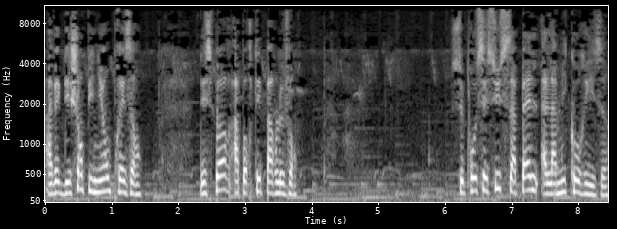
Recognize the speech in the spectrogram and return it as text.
avec des champignons présents, des spores apportés par le vent. Ce processus s'appelle la mycorhize.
